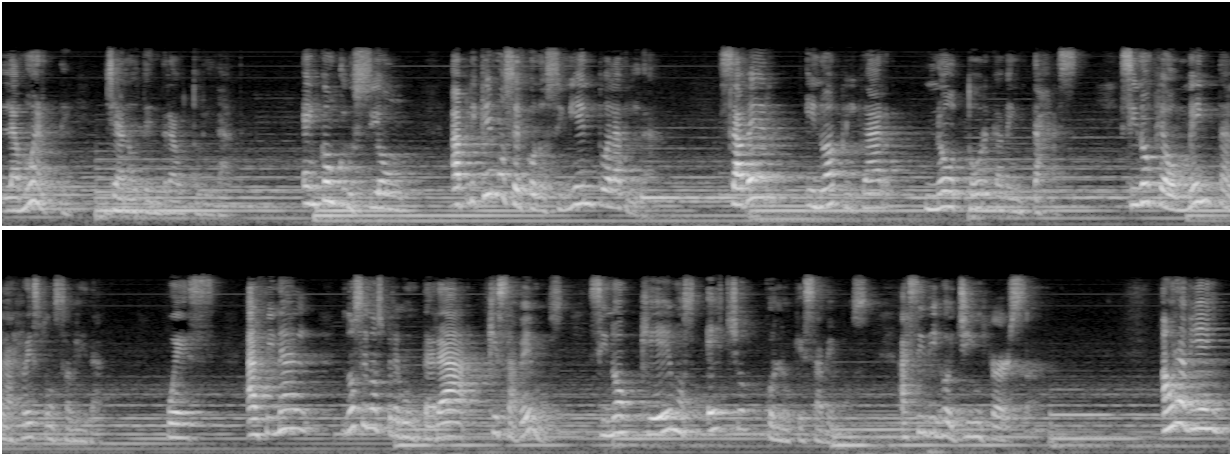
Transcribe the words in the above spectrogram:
La muerte ya no tendrá autoridad. En conclusión, apliquemos el conocimiento a la vida. Saber y no aplicar no otorga ventajas, sino que aumenta la responsabilidad. Pues al final no se nos preguntará qué sabemos, sino qué hemos hecho con lo que sabemos. Así dijo Jim Herson. Ahora bien,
